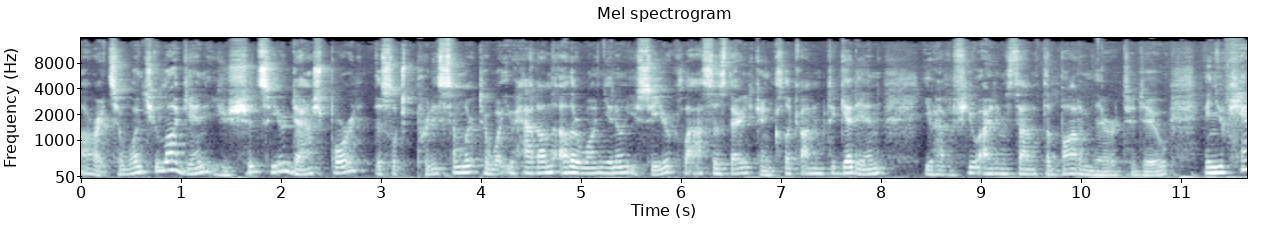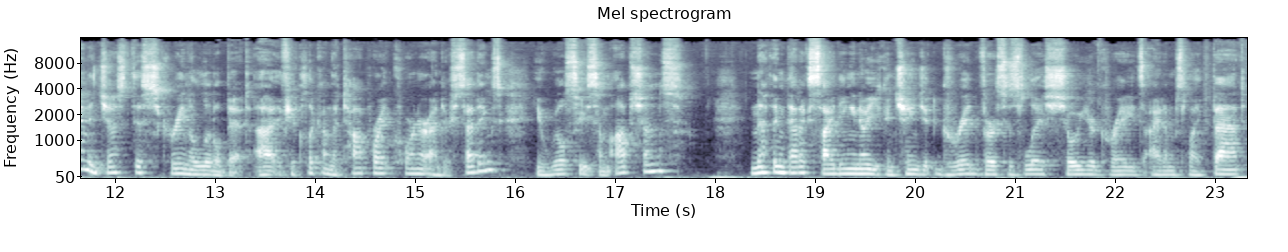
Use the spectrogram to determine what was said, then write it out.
All right, so once you log in, you should see your dashboard. This looks pretty similar to what you had on the other one. You know, you see your classes there. You can click on them to get in. You have a few items down at the bottom there to do, and you can adjust this screen a little bit. Uh, if you click on the top right corner under settings, you will see some options. Nothing that exciting, you know, you can change it grid versus list, show your grades, items like that.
